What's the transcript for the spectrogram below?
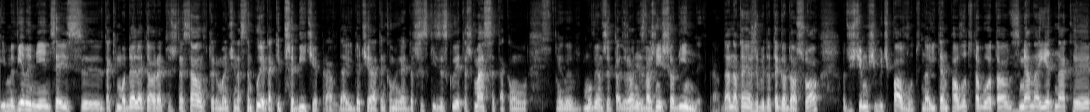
i my wiemy mniej więcej, z, takie modele teoretyczne są, w którym momencie następuje takie przebicie, prawda, i dociera ten komunikat do wszystkich, zyskuje też masę, taką, mówiąc, że, to, że on jest ważniejszy od innych, prawda, natomiast żeby do tego doszło, oczywiście musi być powód, no i ten powód to było to zmiana jednak y,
